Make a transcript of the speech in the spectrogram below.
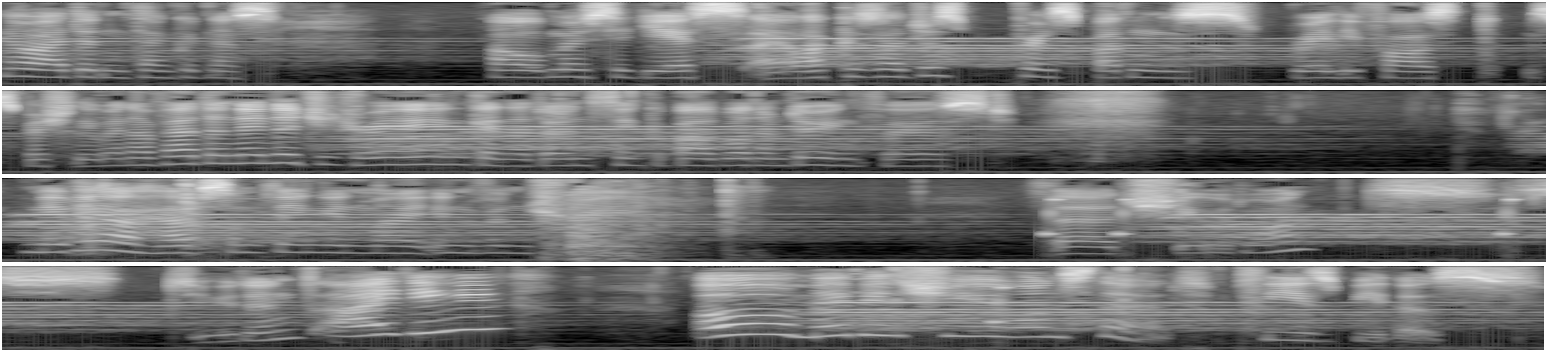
No, I didn't, thank goodness. I almost said yes, like, because I just press buttons really fast, especially when I've had an energy drink and I don't think about what I'm doing first. Maybe I have something in my inventory that she would want. Student ID? Oh, maybe she wants that. Please be this.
